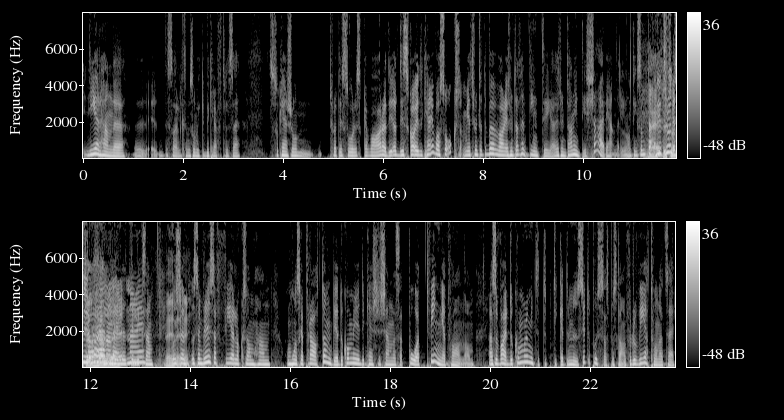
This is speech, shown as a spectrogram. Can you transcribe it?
ger henne eh, det så, liksom, så mycket bekräftelse så kanske hon tror att det är så det ska vara. Det, det, ska, det kan ju vara så också, men jag tror inte att det behöver vara... Jag tror inte att, det inte, jag tror inte han inte är kär i henne eller någonting sånt där. Nej, Det tror inte jag jag bara han är heller. lite Nej. liksom, nej, och, sen, och sen blir det så fel också om han om hon ska prata om det, då kommer ju det kanske kännas påtvingat för honom. Alltså var, då kommer de inte typ tycka att det är mysigt att pussas på stan, för då vet hon att så här,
